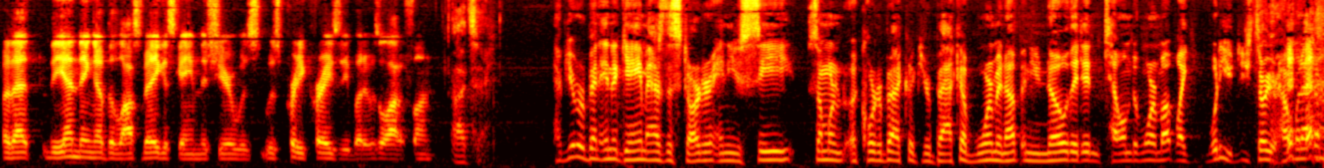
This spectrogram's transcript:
but that the ending of the Las Vegas game this year was was pretty crazy, but it was a lot of fun. I'd say. Have you ever been in a game as the starter and you see someone, a quarterback like your backup, warming up, and you know they didn't tell him to warm up? Like, what do you? do You throw your helmet at him?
